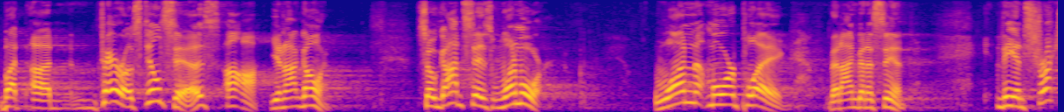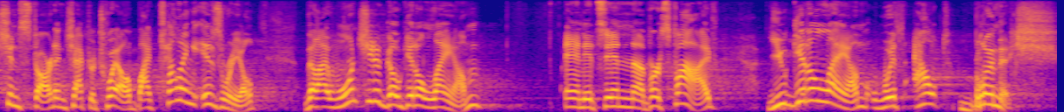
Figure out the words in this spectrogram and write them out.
But uh, Pharaoh still says, uh uh-uh, uh, you are not going. So God says, one more, one more plague that I'm going to send. The instructions start in chapter 12 by telling Israel that I want you to go get a lamb, and it's in uh, verse 5. You get a lamb without blemish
